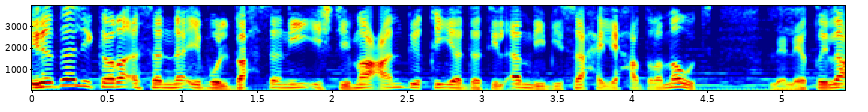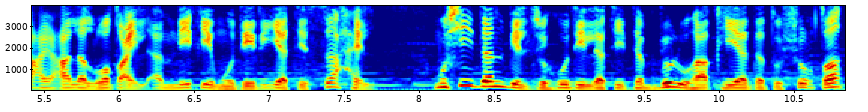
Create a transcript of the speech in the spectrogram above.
إلى ذلك رأس النائب البحسني اجتماعا بقيادة الأمن بساحل حضرموت للاطلاع على الوضع الأمني في مديرية الساحل مشيدا بالجهود التي تبذلها قيادة الشرطة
